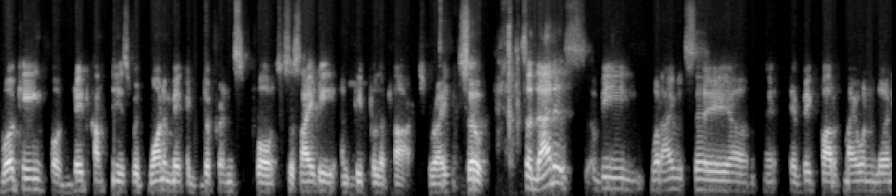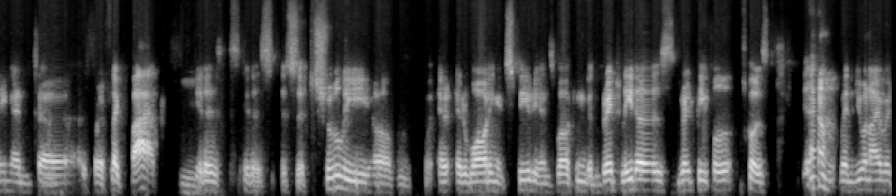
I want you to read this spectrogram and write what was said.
working for great companies which want to make a difference for society and people at large, right? So, so that has been what I would say uh, a, big part of my own learning and uh, reflect back. It is it is it's a truly um, a, rewarding experience working with great leaders, great people. Of course, yeah, when you and I were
